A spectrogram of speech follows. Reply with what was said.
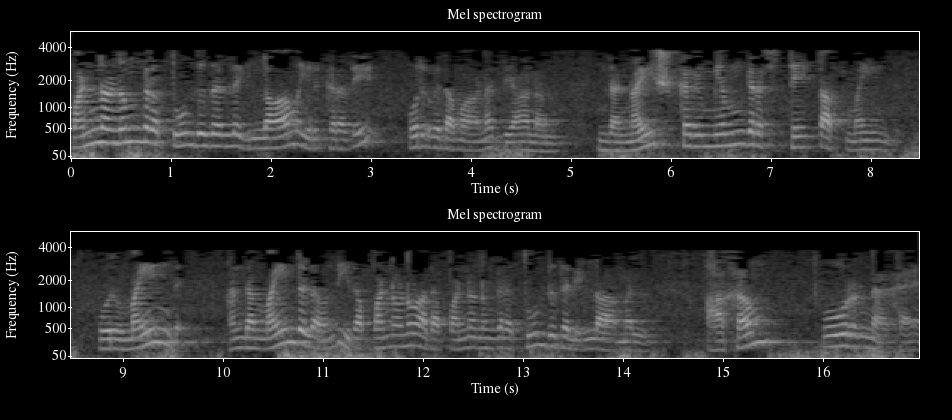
பண்ணணுங்கிற தூண்டுதல் இல்லாம இருக்கிறதே ஒரு விதமான தியானம். இந்த நைஷ்கர்மியம்ங்கிற ஸ்டேட் ஆஃப் மைண்ட் ஒரு மைண்ட் அந்த மைண்ட்ல வந்து இத பண்ணணும் அதை பண்ணணுங்கிற தூண்டுதல் இல்லாமல் அகம் பூர்ணக.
